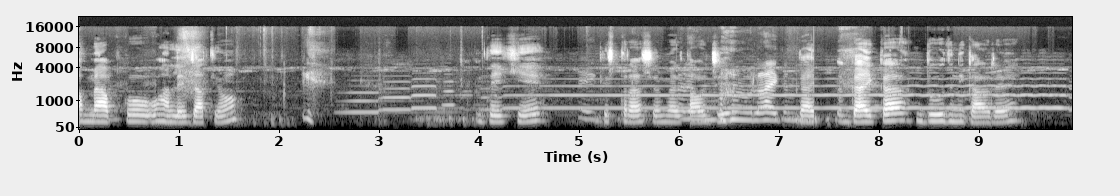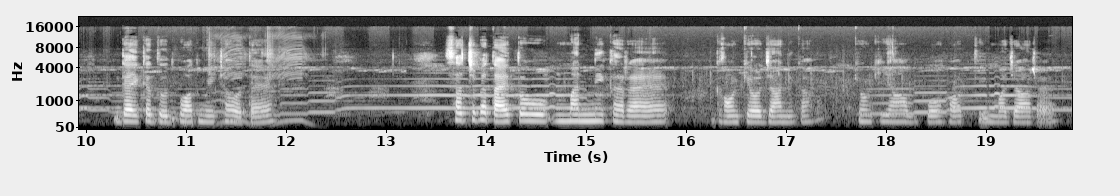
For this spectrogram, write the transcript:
अब मैं आपको वहाँ ले जाती हूँ। देखिए किस तरह से मेरे ताऊ जी गाय गाय का दूध निकाल रहे हैं। गाय का दूध बहुत मीठा होता है। सच बताए तो मन नहीं कर रहा है गाँव की ओर जाने का, क्योंकि यहाँ बहुत ही मज़ा आ रहा है।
